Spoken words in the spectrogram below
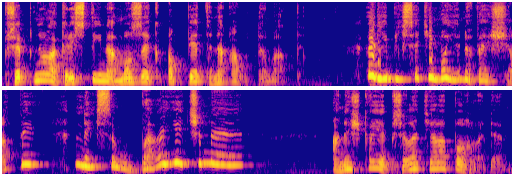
přepnula Kristýna mozek opět na automat. Líbí se ti moje nové šaty? Nejsou báječné? Aneška je přeletěla pohledem.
